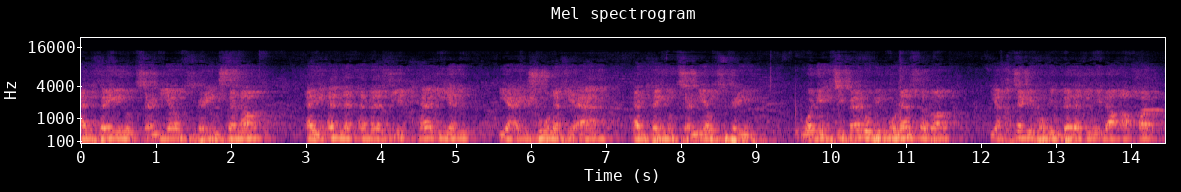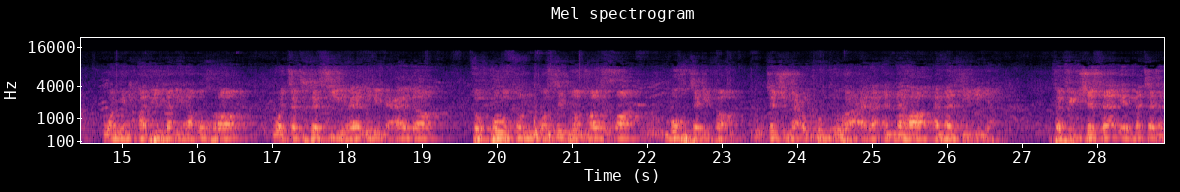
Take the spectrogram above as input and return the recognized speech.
2970 سنه اي ان الامازيغ حاليا يعيشون في عام 2970 والاحتفال بالمناسبة يختلف من بلد إلى آخر ومن قبيلة إلى أخرى وتكتسي هذه العادة طقوس وصبغة خاصة مختلفة تجمع كلها على أنها أمازيغية. ففي الجزائر مثلا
